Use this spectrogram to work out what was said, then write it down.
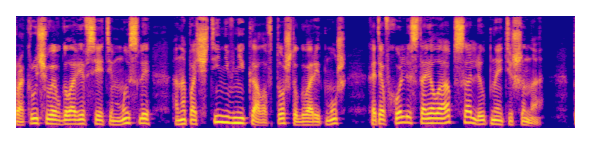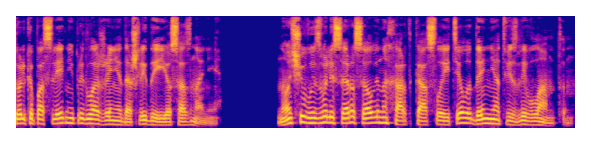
Прокручивая в голове все эти мысли, она почти не вникала в то, что говорит муж — хотя в холле стояла абсолютная тишина. Только последние предложения дошли до ее сознания. Ночью вызвали сэра Селвина Харткасла, и тело Дэнни отвезли в Ламптон.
